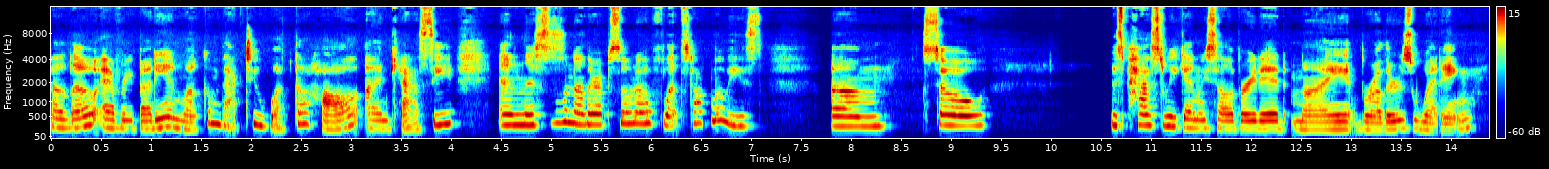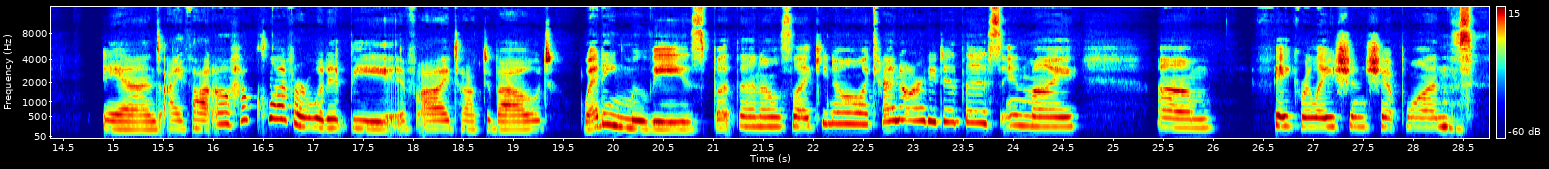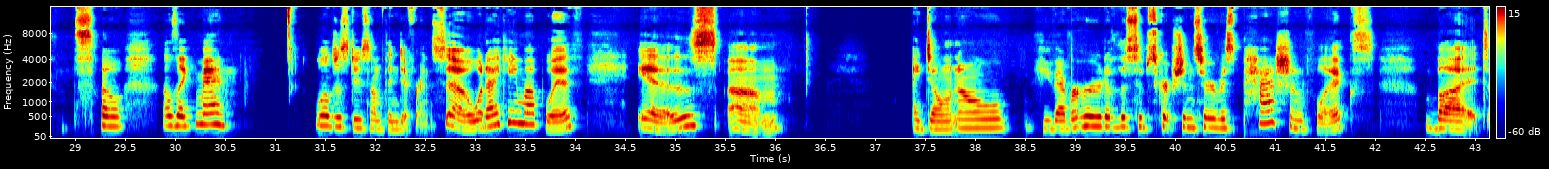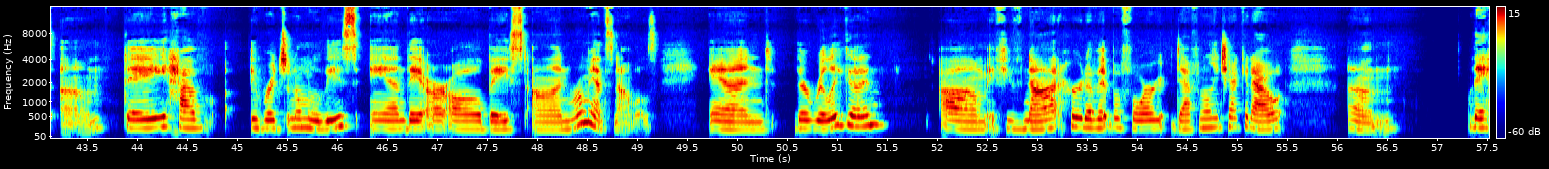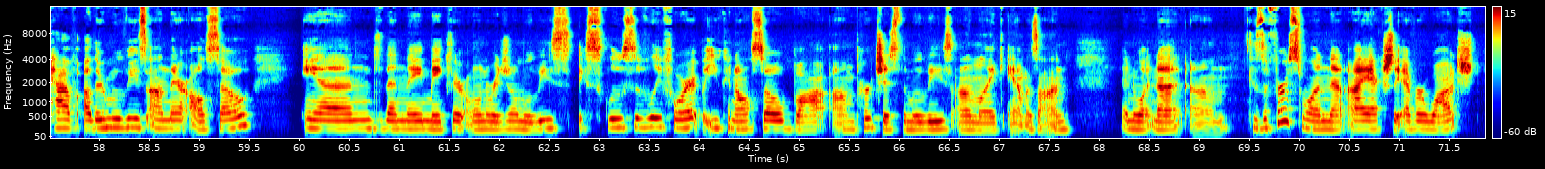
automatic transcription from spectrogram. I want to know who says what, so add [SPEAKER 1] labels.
[SPEAKER 1] Hello, everybody, and welcome back to What the Hall. I'm Cassie, and this is another episode of Let's Talk Movies. Um, so this past weekend we celebrated my brother's wedding, and I thought, oh, how clever would it be if I talked about wedding movies? But then I was like, you know, I kind of already did this in my um fake relationship ones. So I was like, meh, we'll just do something different. So what I came up with is um I don't know if you've ever heard of the subscription service Passionflix, but um, they have original movies and they are all based on romance novels. And they're really good. Um, if you've not heard of it before, definitely check it out. Um, they have other movies on there also, and then they make their own original movies exclusively for it. But you can also buy, um, purchase the movies on like Amazon and whatnot. Because um, the first one that I actually ever watched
